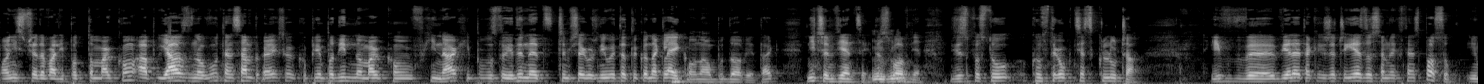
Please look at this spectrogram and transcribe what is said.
oni sprzedawali pod tą marką, a ja znowu ten sam projektor kupiłem pod inną marką w Chinach i po prostu jedyne czym się różniły to tylko naklejką na obudowie, tak? Niczym więcej, mhm. dosłownie. Jest po prostu konstrukcja z klucza. I w, wiele takich rzeczy jest dostępnych w ten sposób. I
